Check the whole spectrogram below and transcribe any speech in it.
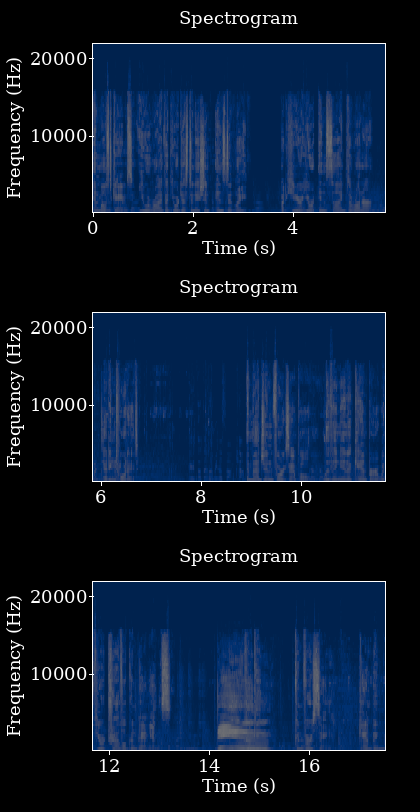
In most games, you arrive at your destination instantly, but here you're inside the runner, heading toward it. Imagine, for example, living in a camper with your travel companions, cooking, conversing, camping,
